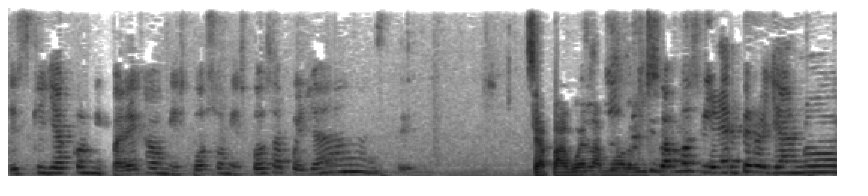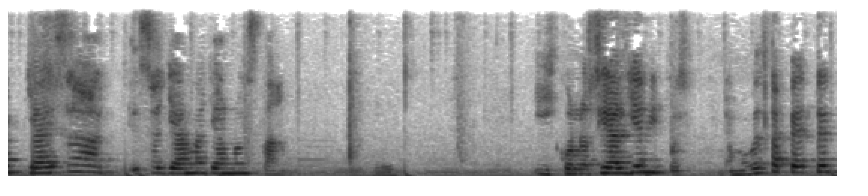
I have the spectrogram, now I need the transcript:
Es que ya con mi pareja o mi esposo o mi esposa, pues ya, este, se apagó el amor. Sí, vamos bien, pero ya no, ya esa, esa llama ya no está. Y conocí a alguien y pues me movió el tapete,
